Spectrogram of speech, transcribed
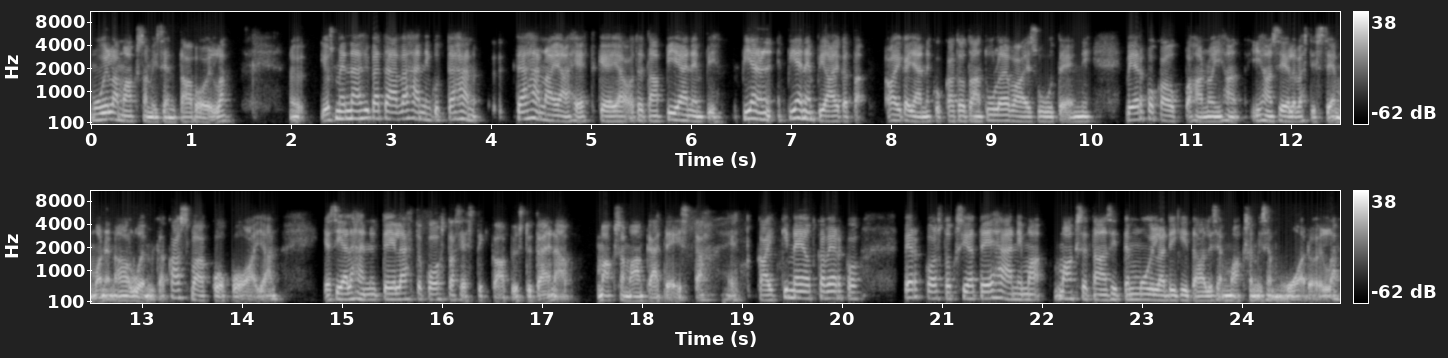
muilla maksamisen tavoilla. No, jos mennään, hypätään vähän niin kuin tähän, tähän ajan hetkeen ja otetaan pienempi, pien, pienempi aika, aikajänne, kun katsotaan tulevaisuuteen, niin verkkokauppahan on ihan, ihan selvästi semmoinen alue, mikä kasvaa koko ajan. Ja siellähän nyt ei lähtökohtaisestikaan pystytä enää maksamaan käteistä. Et kaikki me, jotka verkko, verkkoostoksia tehdään, niin ma- maksetaan sitten muilla digitaalisen maksamisen muodoilla,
